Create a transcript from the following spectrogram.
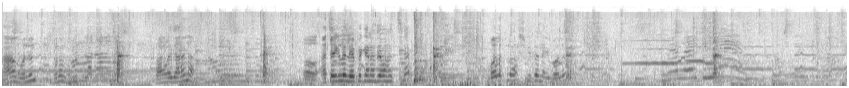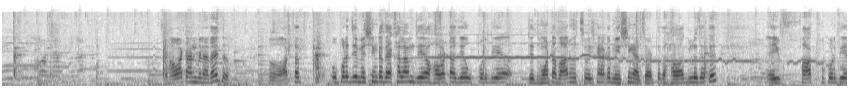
হ্যাঁ বলুন। বাংলা জানে না? ও আচ্ছা এগুলো লেপে কেন দেওয়া হচ্ছে? বলো, কোনো অসুবিধা নেই, বলো। হাওয়া টানবে না, তাই তো? ও, অর্থাৎ উপরে যে মেশিনটা দেখালাম, যে হাওয়াটা যে উপর দিয়ে যে ধোঁয়াটা বার হচ্ছে, ওইখানে একটা মেশিন আছে। অর্থাৎ হাওয়াগুলো যাতে এই ফাঁক ফুকর দিয়ে,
